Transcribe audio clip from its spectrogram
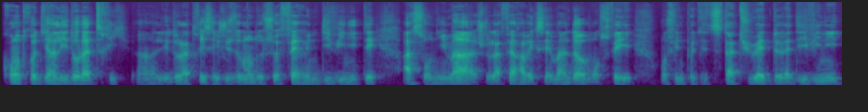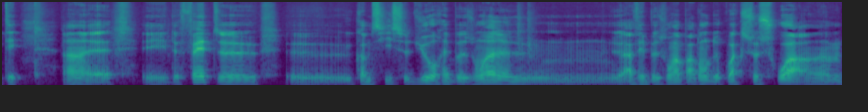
contredire l'idolâtrie. Hein. L'idolâtrie, c'est justement de se faire une divinité à son image, de la faire avec ses mains d'homme. On se fait, on se fait une petite statuette de la divinité. Hein. Et de fait, euh, euh, comme si ce Dieu aurait besoin, euh, avait besoin, pardon, de quoi que ce soit. Hein.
